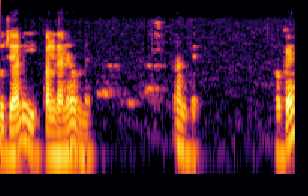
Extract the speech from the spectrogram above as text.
భుజాలు ఈక్వల్గానే ఉన్నాయి. అంతే. ఓకే?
